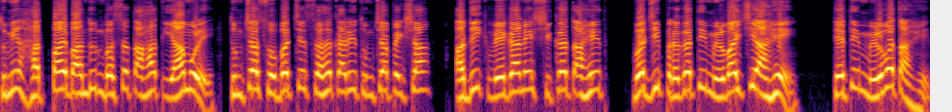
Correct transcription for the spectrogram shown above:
तुम्ही हातपाय बांधून बसत आहात यामुळे तुमच्या सोबतचे सहकारी तुमच्यापेक्षा अधिक वेगाने शिकत आहेत व जी प्रगती मिळवायची आहे ते ते मिळवत आहेत.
